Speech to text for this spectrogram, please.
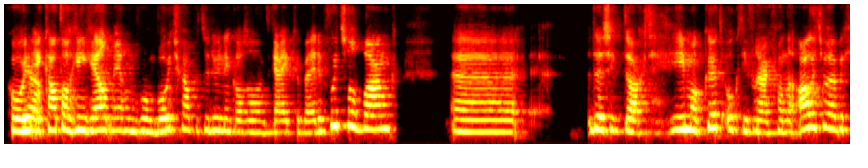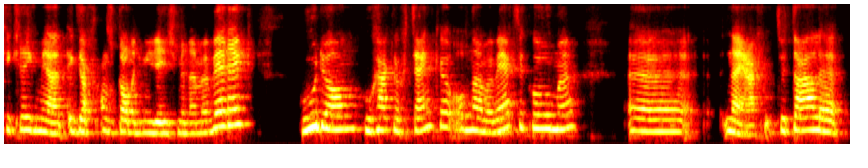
Gewoon, Ik had al geen geld meer om gewoon boodschappen te doen. Ik was al aan het kijken bij de voedselbank. Uh, dus ik dacht, helemaal kut. Ook die vraag van de auto heb ik gekregen. Maar ja, ik dacht, anders kan ik niet eens meer naar mijn werk. Hoe dan? Hoe ga ik nog tanken om naar mijn werk te komen? Uh, nou ja, totale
